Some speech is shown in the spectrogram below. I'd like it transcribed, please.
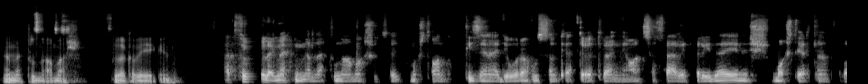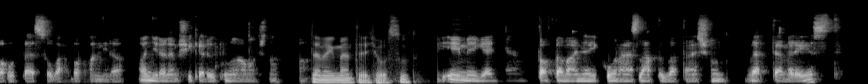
Nem lett unalmas, főleg a végén. Hát főleg nekünk nem lett unalmas, úgyhogy most van 11 óra, 22.58 a felvétel idején, és most értem fel a hotel szobába, annyira, annyira nem sikerült unalmasnak. Te még mentél egy hosszút? Én még egy ilyen tatabányai kórház látogatáson vettem részt,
